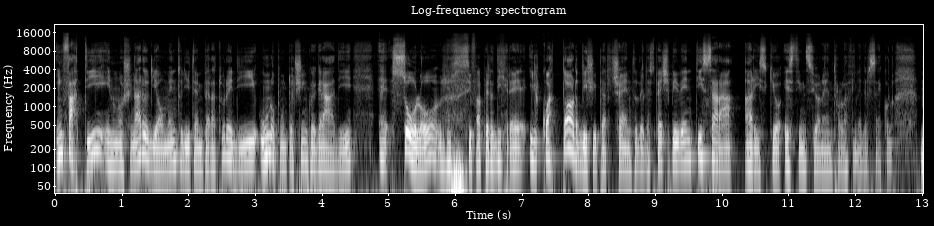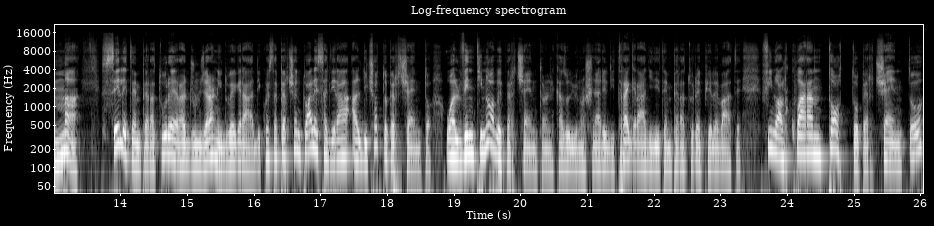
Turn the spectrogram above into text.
Infatti, in uno scenario di aumento di temperature di 1.5 gradi, eh, solo, si fa per dire, il 14% delle specie viventi sarà a rischio estinzione entro la fine del secolo. Ma se le temperature raggiungeranno i 2 gradi, questa percentuale salirà al 18% o al 29% nel caso di uno scenario di 3 gradi di temperature più elevate, fino al 48%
